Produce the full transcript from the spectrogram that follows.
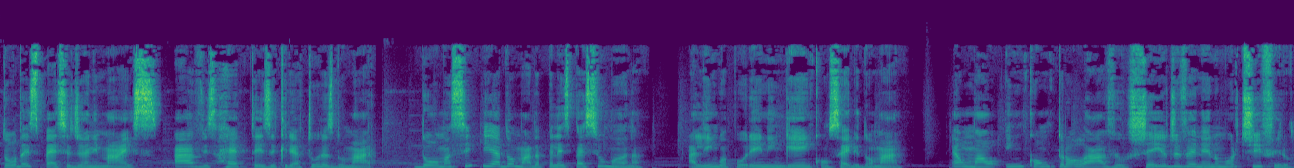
Toda espécie de animais, aves, répteis e criaturas do mar doma-se e é domada pela espécie humana. A língua, porém, ninguém consegue domar. É um mal incontrolável, cheio de veneno mortífero.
